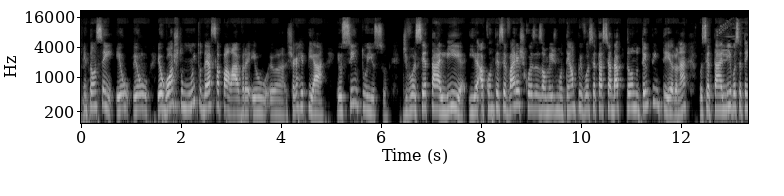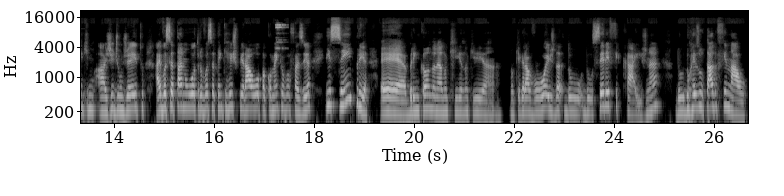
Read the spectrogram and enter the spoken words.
Então, assim, eu, eu, eu gosto muito dessa palavra, eu, eu chega a arrepiar. Eu sinto isso, de você estar ali e acontecer várias coisas ao mesmo tempo e você tá se adaptando o tempo inteiro, né? Você tá ali, você tem que agir de um jeito, aí você tá no outro, você tem que respirar, opa, como é que eu vou fazer? E sempre é, brincando, né, no que, no que, ah, no que gravou hoje, do, do ser eficaz, né? Do, do resultado final.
